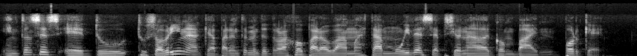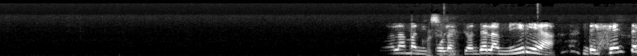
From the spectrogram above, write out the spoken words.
Entonces, eh, tu, tu sobrina, que aparentemente trabajó para Obama, está muy decepcionada con Biden. ¿Por qué? La manipulación de la Miria, de gente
